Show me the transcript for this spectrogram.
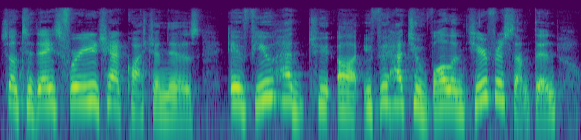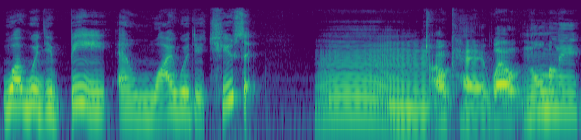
So today's for you chat question is: If you had to, uh, if you had to volunteer for something, what would it be, and why would you choose it? Mm, okay. Well, normally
